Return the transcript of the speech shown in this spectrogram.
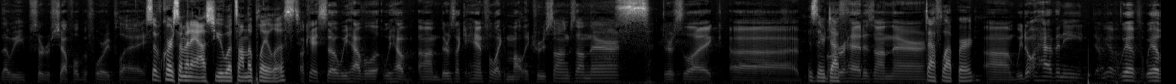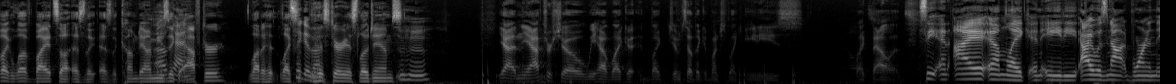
that we sort of shuffle before we play. So of course I'm going to ask you what's on the playlist. Okay, so we have a, we have um, there's like a handful like Motley Crue songs on there. There's like uh, Is there Def- Motorhead is on there. Def Leppard. Um, we don't have any. We have we have, we have like love bites uh, as the as the come down music Okay. after a lot of like That's a good the hysteria slow jams. Mm-hmm. Yeah, in the after show we have like a like Jim said like a bunch of like 80s like ballads. See, and I am like an 80. I was not born in the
